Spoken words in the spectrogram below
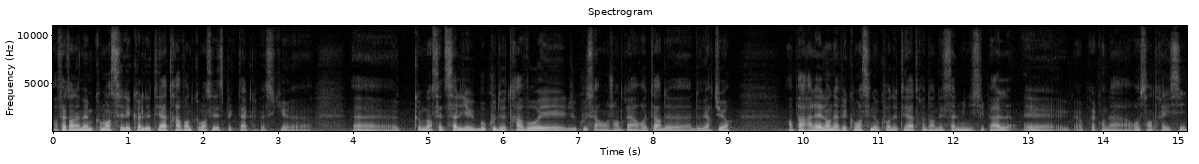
En fait, on a même commencé l'école de théâtre avant de commencer les spectacles parce que, euh, comme dans cette salle, il y a eu beaucoup de travaux et du coup, ça a engendré un retard d'ouverture. En parallèle, on avait commencé nos cours de théâtre dans des salles municipales, après qu'on a recentré ici.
